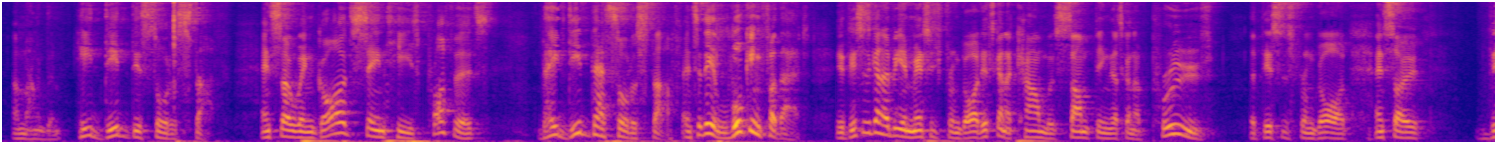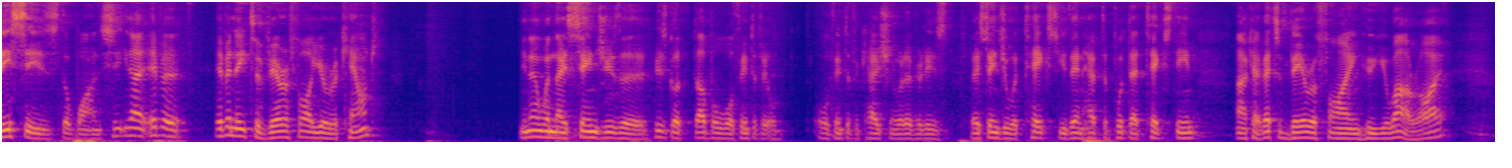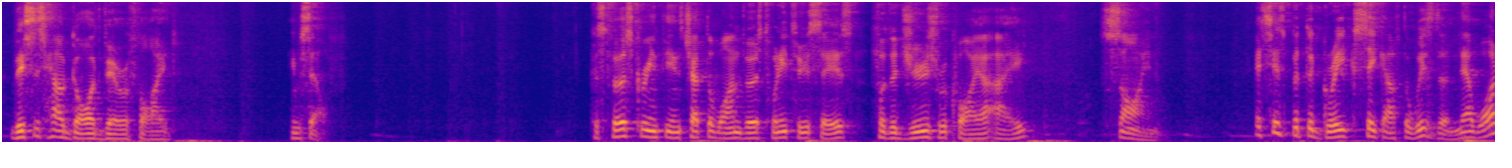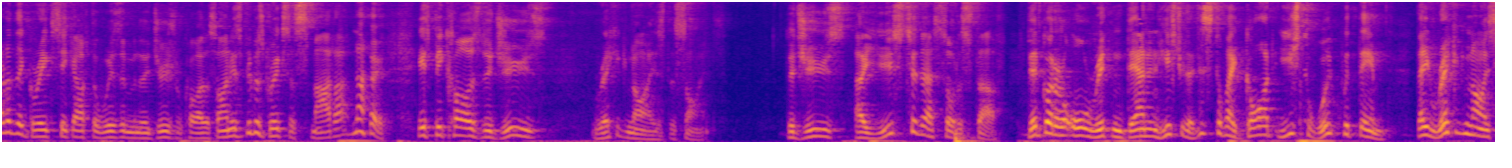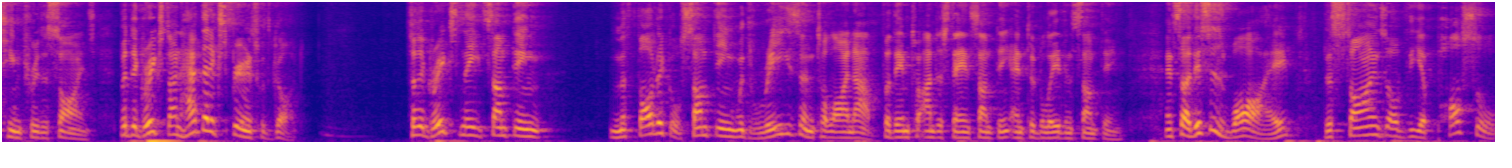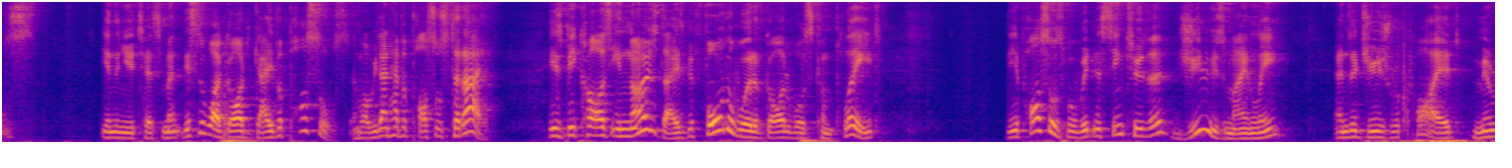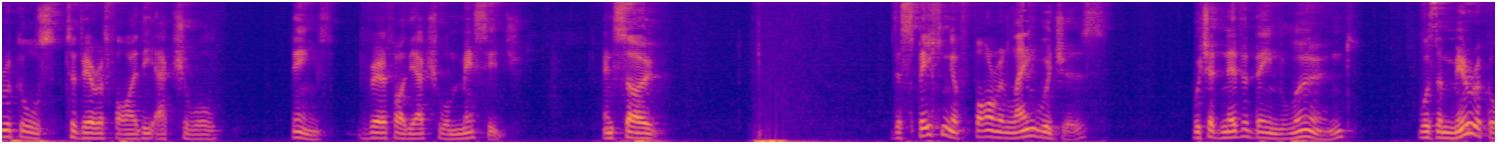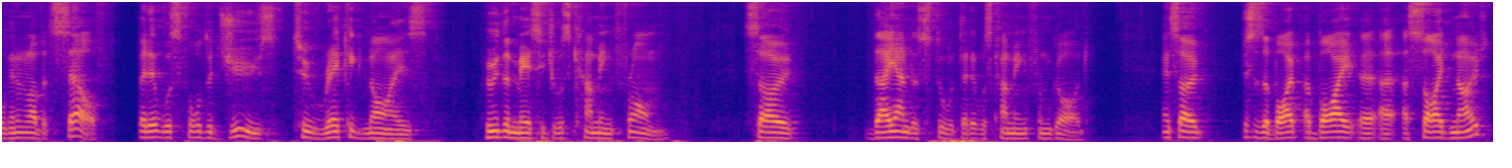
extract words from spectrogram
among them. He did this sort of stuff. And so when God sent his prophets, they did that sort of stuff. And so they're looking for that. If this is going to be a message from God, it's going to come with something that's going to prove that this is from God. And so this is the one. You know, ever ever need to verify your account? You know, when they send you the who's got double authentic- authentication, whatever it is, they send you a text. You then have to put that text in. Okay, that's verifying who you are, right? This is how God verified Himself. Because 1 Corinthians chapter 1 verse 22 says, "For the Jews require a sign." It says, "But the Greeks seek after wisdom." Now, why do the Greeks seek after wisdom and the Jews require the sign? Is because Greeks are smarter? No, it's because the Jews recognize the signs. The Jews are used to that sort of stuff. They've got it all written down in history. That this is the way God used to work with them. They recognize Him through the signs. But the Greeks don't have that experience with God. So the Greeks need something methodical, something with reason to line up for them to understand something and to believe in something. And so this is why the signs of the apostles in the New Testament, this is why God gave apostles and why we don't have apostles today, is because in those days, before the word of God was complete, the apostles were witnessing to the Jews mainly, and the Jews required miracles to verify the actual things, verify the actual message. And so, the speaking of foreign languages, which had never been learned, was a miracle in and of itself, but it was for the Jews to recognize who the message was coming from. So they understood that it was coming from God. And so, this is a, by, a, by, a, a side note.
